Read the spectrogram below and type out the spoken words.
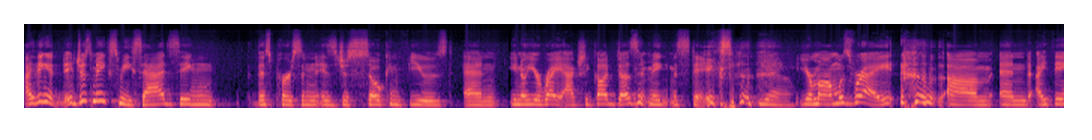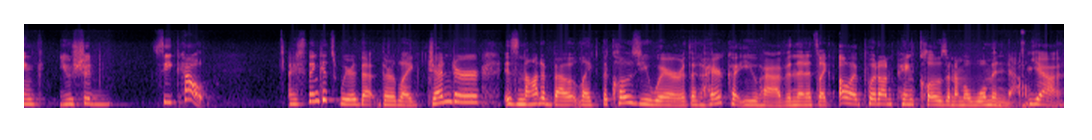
I think it, it just makes me sad seeing this person is just so confused and you know you're right actually god doesn't make mistakes Yeah. your mom was right um, and i think you should seek help I just think it's weird that they're like gender is not about like the clothes you wear, or the haircut you have, and then it's like, oh, I put on pink clothes and I'm a woman now. Yeah.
